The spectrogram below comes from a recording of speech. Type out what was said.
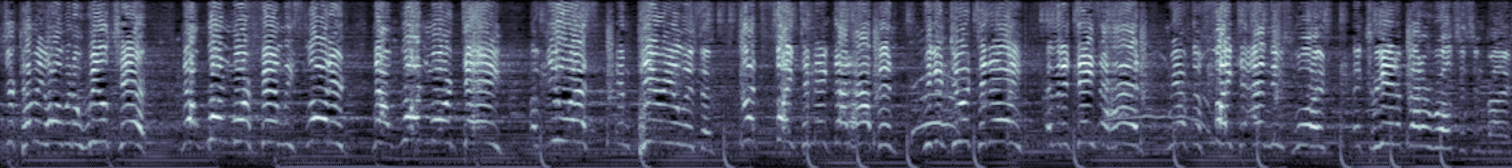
soldier coming home in a wheelchair. Not one more family slaughtered. Not one more day of U.S. imperialism. Let's fight to make that happen. We can do it today and in the days ahead. We have to fight to end these wars and create a better world, and brothers.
